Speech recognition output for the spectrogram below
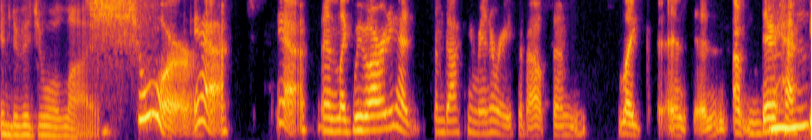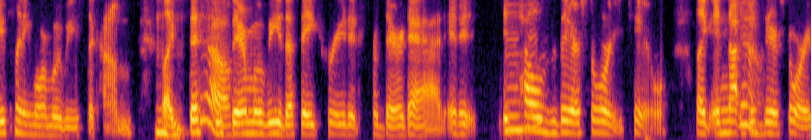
individual lives. Sure. yeah yeah and like we've already had some documentaries about them like and and um, there has to be plenty more movies to come Mhm. like this Yeah. is their movie that they created for their dad and it it Mhm. tells their story too like and not Yeah. just their story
